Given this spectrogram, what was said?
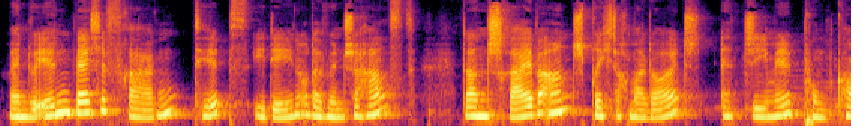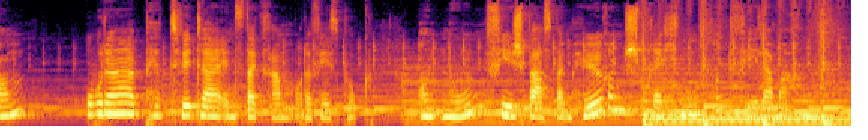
Wenn du irgendwelche Fragen, Tipps, Ideen oder Wünsche hast, dann schreibe an sprich doch mal Deutsch at gmail.com oder per Twitter, Instagram oder Facebook. Und nun viel Spaß beim Hören, Sprechen und Fehler machen.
